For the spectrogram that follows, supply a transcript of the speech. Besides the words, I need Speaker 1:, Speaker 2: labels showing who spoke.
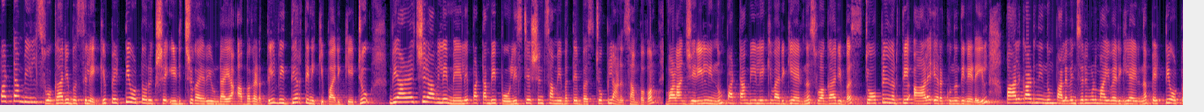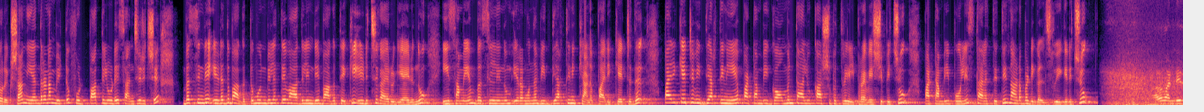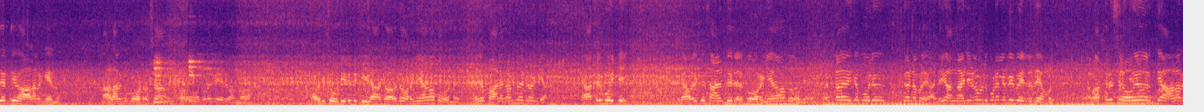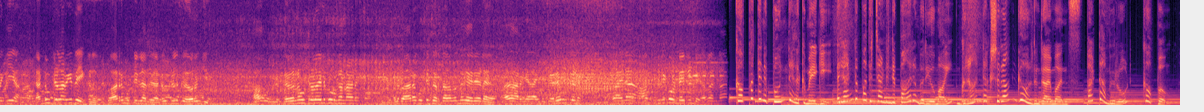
Speaker 1: പട്ടാമ്പിയിൽ സ്വകാര്യ ബസ്സിലേക്ക് പെട്ടി ഓട്ടോറിക്ഷ ഇടിച്ചു കയറിയുണ്ടായ അപകടത്തിൽ വിദ്യാർത്ഥിനിക്ക് പരിക്കേറ്റു. വ്യാഴാഴ്ച രാവിലെ മേലെ പട്ടാമ്പി പോലീസ് സ്റ്റേഷൻ സമീപത്തെ ബസ് സ്റ്റോപ്പിലാണ് സംഭവം. വളാഞ്ചേരിയിൽ നിന്നും പട്ടാമ്പിയിലേക്ക് വരികയായിരുന്ന സ്വകാര്യ ബസ് സ്റ്റോപ്പിൽ നിർത്തി ആളെ ഇറക്കുന്നതിനിടയിൽ പാലക്കാട് നിന്നും പലവ്യഞ്ജനങ്ങളുമായി വരികയായിരുന്ന പെട്ടി ഓട്ടോറിക്ഷ നിയന്ത്രണം വിട്ട് ഫുട്പാത്തിലൂടെ സഞ്ചരിച്ച് ബസിന്റെ ഇടതുഭാഗത്ത് മുൻപിലത്തെ വാതിലിന്റെ ഭാഗത്തേക്ക് ഇടിച്ചു കയറുകയായിരുന്നു. ഈ സമയം ബസ്സിൽ നിന്നും ഇറങ്ങുന്ന വിദ്യാർത്ഥിനിക്കാണ് പരിക്കേറ്റത്. പരിക്കേറ്റ വിദ്യാർത്ഥിനിയെ പട്ടാമ്പി ഗവൺമെന്റ് താലൂക്ക് ആശുപത്രിയിൽ പ്രവേശിപ്പിച്ചു. പട്ടാമ്പി പോലീസ് സ്ഥലത്തെത്തി നടപടികൾ സ്വീകരിച്ചു.
Speaker 2: അത് വണ്ടി തെറ്റി ആളിറങ്ങിയായിരുന്നു ആളിറങ്ങുമ്പോൾ ഓട്ടോറിക്ഷ കൂടെ കയറി വന്നതാണ് അവന് ചോദ്യം കിട്ടിയില്ല. പക്ഷെ അവൻ ഉറങ്ങിയാന്നാ തോന്നുന്നത് എന്നുവെച്ചാൽ പാലക്കാട് നിന്ന് വരുന്ന വണ്ടിയാണ് രാത്രി പോയിട്ടേ രാവിലേക്ക് സാധനം തരില്ല ചിലപ്പോൾ ഉറങ്ങിയാന്ന് തോന്നുന്നു. പെട്ടെന്ന് കഴിച്ചപ്പോൾ ഇത് കണ്ടപ്പോഴേ അല്ലെങ്കിൽ അങ്ങാടിയുടെ ഉള്ളിൽ കൂടെ അല്ലേ പോയി വരുന്നത് നമ്മൾ നമ്മൾ അത്ര സ്ലോ നിർത്തി ആളിറങ്ങി രണ്ട് കുട്ടികൾ ഇറങ്ങി തേക്കണത്. വേറെ കുട്ടിയില്ലാതെ രണ്ട് കുട്ടികൾ കയറും ചെയ്തു. ആ കയറുന്ന കുട്ടികളെ അതിൽ കൊടുക്കണ്ടാണ് അതിൽ വേറെ കുട്ടി ചെറുത്തളവെന്ന് കയറിയാണ് അത് ഇറങ്ങിയത്. അതിന് ചെറിയ കുട്ടിയാണ്.
Speaker 3: കപ്പത്തിന് പൊൻതിളക്കമേകി രണ്ട് പതിറ്റാണ്ടിന്റെ പാരമ്പര്യവുമായി grand Akshara golden diamonds. Pattambi road Koppam.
